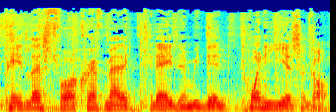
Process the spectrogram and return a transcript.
paid less for our Craftmatic today than we did 20 years ago.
